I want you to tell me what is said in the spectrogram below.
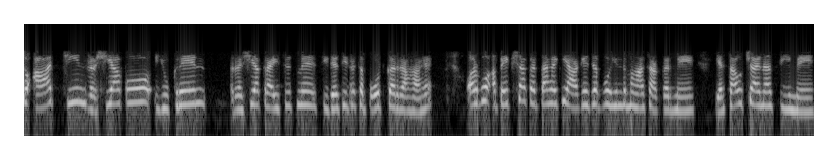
तो आज चीन रशिया को यूक्रेन, रशिया क्राइसिस में सीधे सीधे सपोर्ट कर रहा है और वो अपेक्षा करता है कि आगे जब वो हिंद महासागर में या साउथ चाइना सी में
